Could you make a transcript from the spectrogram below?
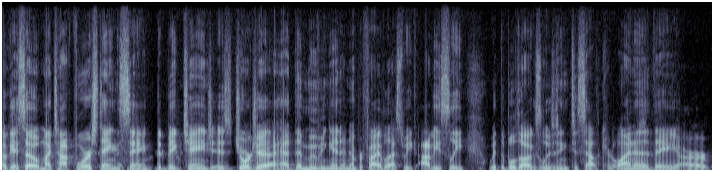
Okay, so my top four are staying the same. The big change is Georgia. I had them moving in at number five last week. Obviously, with the Bulldogs losing to South Carolina, they are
